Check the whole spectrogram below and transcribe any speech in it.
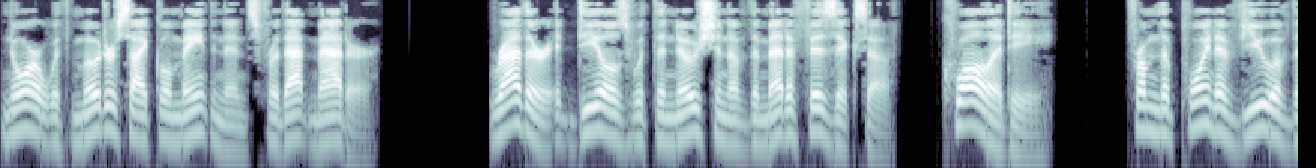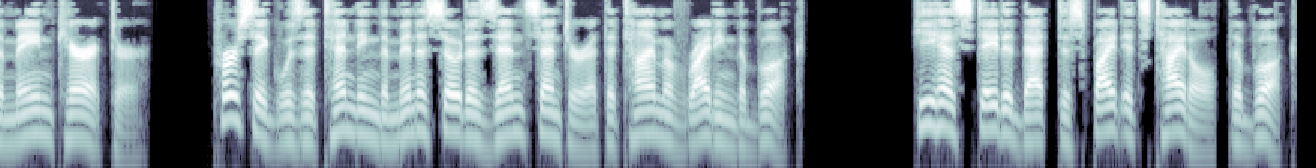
nor with motorcycle maintenance for that matter. Rather it deals with the notion of the metaphysics of quality from the point of view of the main character. Pirsig was attending the Minnesota Zen Center at the time of writing the book. He has stated that, despite its title, the book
